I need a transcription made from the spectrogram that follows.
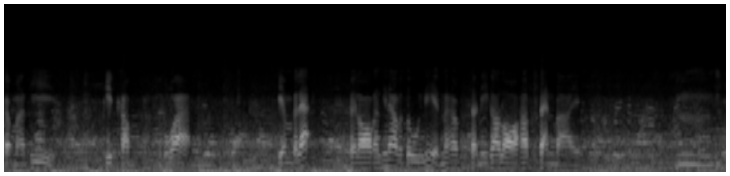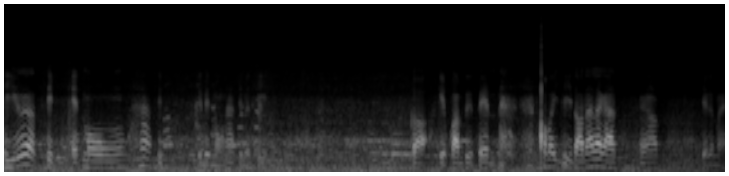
กลับมาที่ pit ครับ เพราะว่าเตรียมไปแล้ว ไปรอกันที่หน้าประตูอย่างที่เห็นนะครับตอนนี้ก็รอครับสแตนบาย อืม อีกทีก็สิบเอ็ดโมง ห้าสิบสิบเอ็ดโมงห้าสิบนาทีก็เก็บความตื่นเต้น เอาไปอีกทีตอนนั้นแล้วกันนะครับ เจอกันใหม่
